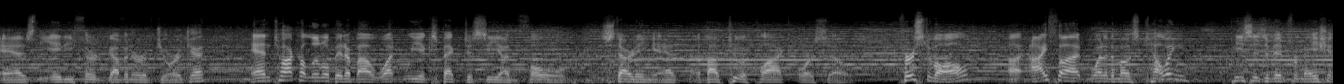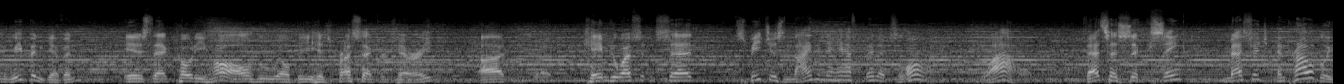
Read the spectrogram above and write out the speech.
as the 83rd governor of Georgia and talk a little bit about what we expect to see unfold starting at about 2 o'clock or so. First of all, uh, I thought one of the most telling pieces of information we've been given is that Cody Hall, who will be his press secretary, uh, came to us and said, speech is nine and a half minutes long. Wow. That's a succinct message and probably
